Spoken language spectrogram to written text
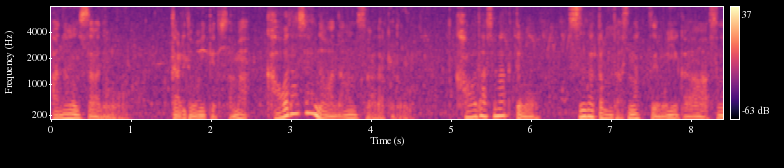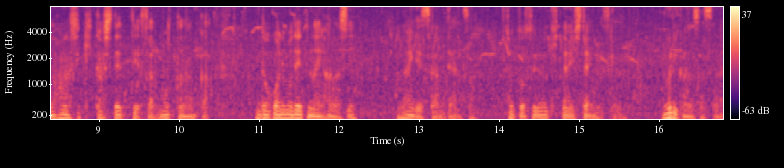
アナウンサーでも誰でもいいけどさまあ顔出せるのはアナウンサーだけど顔出せなくても姿も出せなくてもいいからその話聞かしてっていうさもっとなんかどこにも出てない話ないですかみたいなさ。ちょっとそれを期待したいんですけど。無理かなさすがに。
